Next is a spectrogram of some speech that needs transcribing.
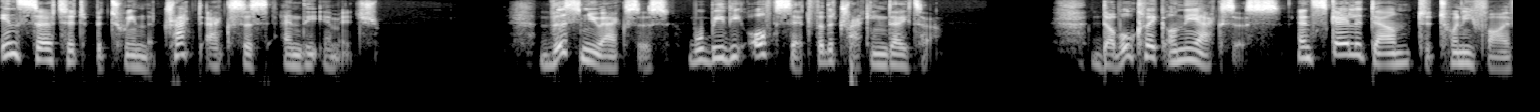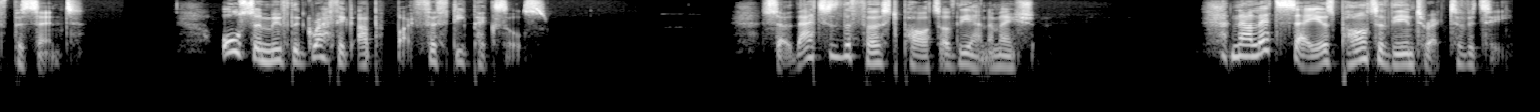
Insert it between the tracked axis and the image. This new axis will be the offset for the tracking data. Double click on the axis and scale it down to 25%. Also move the graphic up by 50 pixels. So that is the first part of the animation. Now let's say as part of the interactivity,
